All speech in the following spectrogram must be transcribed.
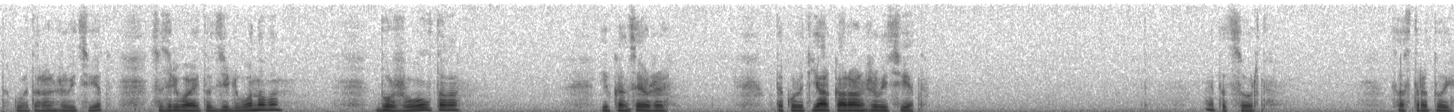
такой вот оранжевый цвет. Созревает от зеленого до желтого. И в конце уже такой вот ярко-оранжевый цвет. Этот сорт с остротой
